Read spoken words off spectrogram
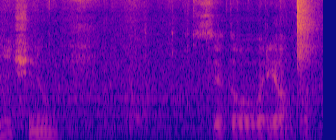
Начнем с этого варианта.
